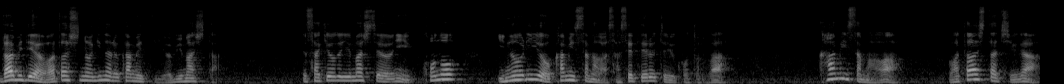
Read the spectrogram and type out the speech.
ダビデは私の義なる神って呼びました。先ほど言いましたようにこの祈りを神様がさせているということは神様は私たちが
